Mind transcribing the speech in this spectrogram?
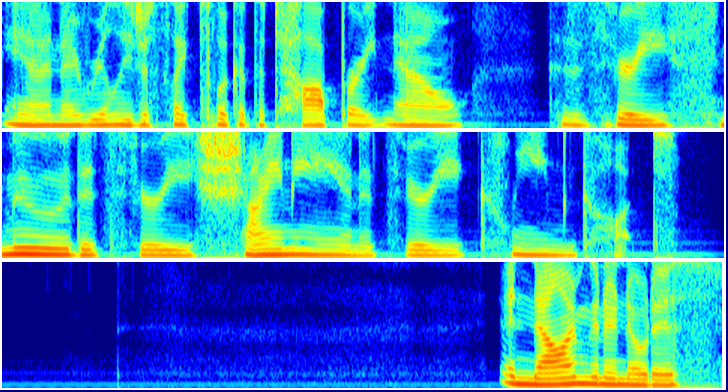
And I really just like to look at the top right now because it's very smooth, it's very shiny, and it's very clean cut. And now I'm going to notice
